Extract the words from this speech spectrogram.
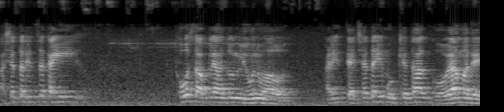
अशा तऱ्हेचं काही ठोस आपल्या हातून लिहून व्हावं. आणि त्याच्यातही मुख्यतः गोव्यामध्ये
